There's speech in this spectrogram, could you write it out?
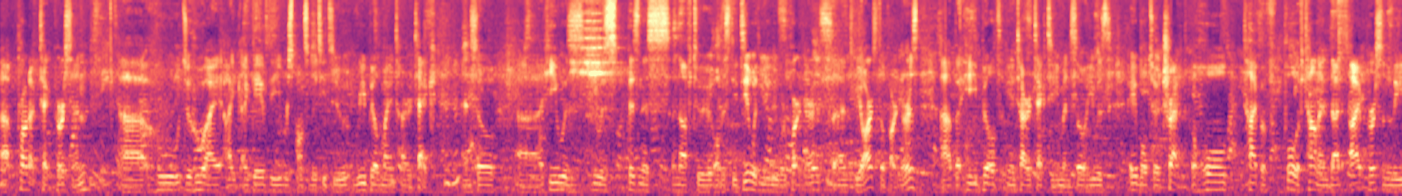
uh, product tech person uh, who to who I, I, I, gave the responsibility to rebuild my entire tech. Mm-hmm. And so uh, he was he was business enough to obviously deal with me. We were partners and we are still partners. Uh, but he built the entire tech team, and so he was able to attract a whole type of pool of talent that I personally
